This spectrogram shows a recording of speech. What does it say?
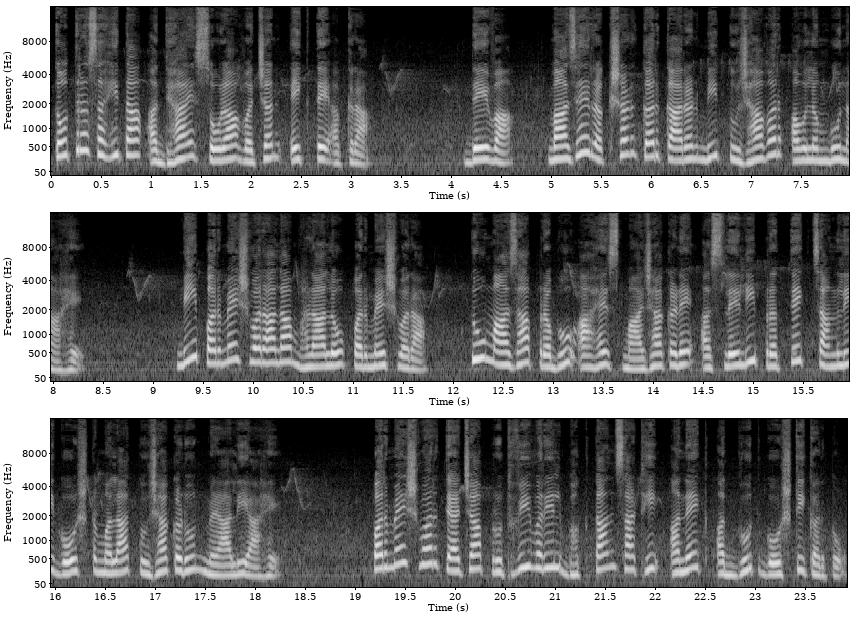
स्तोत्रसहिता अध्याय सोळा वचन एक ते अकरा. देवा माझे रक्षण कर कारण मी तुझ्यावर अवलंबून आहे. मी परमेश्वराला म्हणालो परमेश्वरा तू माझा प्रभू आहेस. माझ्याकडे असलेली प्रत्येक चांगली गोष्ट मला तुझ्याकडून मिळाली आहे. परमेश्वर त्याच्या पृथ्वीवरील भक्तांसाठी अनेक अद्भुत गोष्टी करतो.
